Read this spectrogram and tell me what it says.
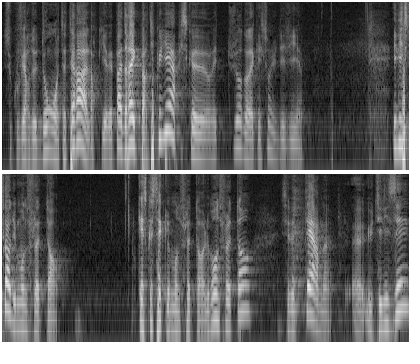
sous couvert de dons, etc., alors qu'il n'y avait pas de règle particulière, puisqu'on est toujours dans la question du désir. Et l'histoire du monde flottant. Qu'est-ce que c'est que le monde flottant? Le monde flottant, c'est le terme euh, utilisé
